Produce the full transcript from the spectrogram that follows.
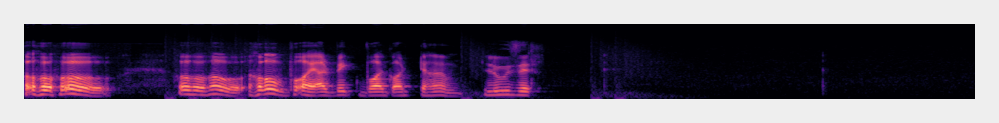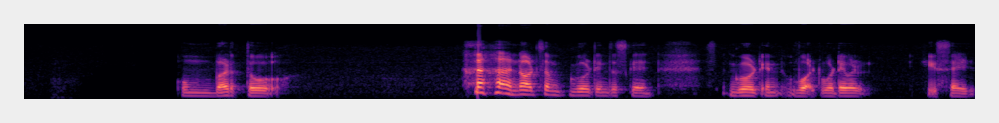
Ho ho ho! Ho ho ho! Oh boy, our big boy got termed. Loser. Umberto. Not some goat in the skin goat in what whatever he said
